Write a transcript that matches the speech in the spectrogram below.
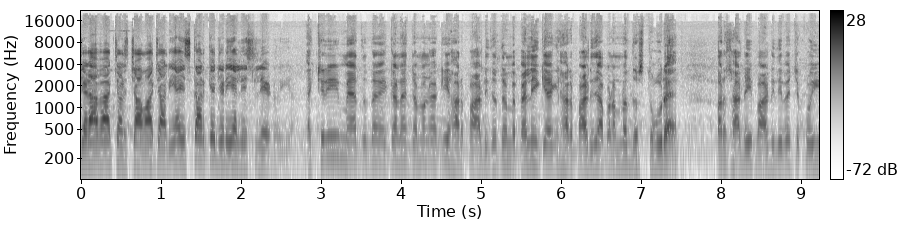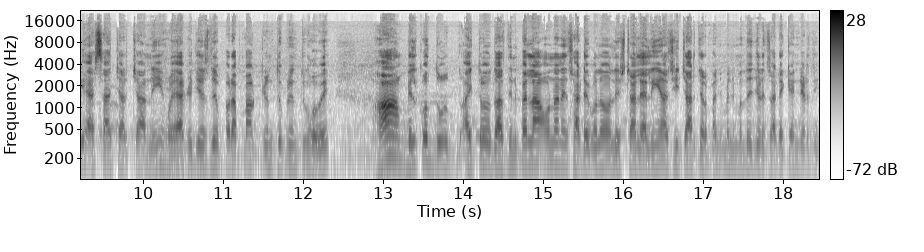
ਜਿਹੜਾ ਵਾ ਚਰਚਾਵਾਂ ਚੱਲ ਰਹੀਆਂ, ਇਸ ਕਰਕੇ ਜਿਹੜੀ ਇਹ ਲਿਸਟ ਲੇਟ ਹੋਈ ਆ। ਐਕਚੁਅਲੀ ਮੈਂ ਤਾਂ ਇਹ ਕਹਿਣਾ ਚਾਹਾਂਗਾ ਕਿ ਹਰ ਪਾਰਟੀ ਦਾ ਤਾਂ ਮੈਂ ਪਹਿਲਾਂ ਹੀ ਕਿਹਾ ਕਿ ਹਰ ਪਾਰਟੀ ਦਾ ਆਪਣਾ ਆਪਣਾ ਦਸਤੂਰ ਹੈ, ਪਰ ਸਾਡੀ ਪਾਰਟੀ ਦੇ ਵਿੱਚ ਕੋਈ ਐਸਾ ਚਰਚਾ ਨਹੀਂ ਹੋਇਆ ਕਿ ਜਿਸ ਦੇ ਉੱਪਰ ਆਪਾਂ ਕਿੰਤੂ ਪ੍ਰਿੰਤੂ ਹੋਵੇ। ਹਾਂ, ਬਿਲਕੁਲ ਦੋ, ਅੱਜ ਤੋਂ 10 ਦਿਨ ਪਹਿਲਾਂ ਉਹਨਾਂ ਨੇ ਸਾਡੇ ਕੋਲੋਂ ਲਿਸਟਾਂ ਲੈ ਲਈਆਂ। ਅਸੀਂ ਚਾਰ ਚਾਰ, ਪੰਜ ਪੰਜ ਬੰਦੇ ਜਿਹੜੇ ਸਾਡੇ ਕੈਂਡੀਡੇਟ ਸੀ,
